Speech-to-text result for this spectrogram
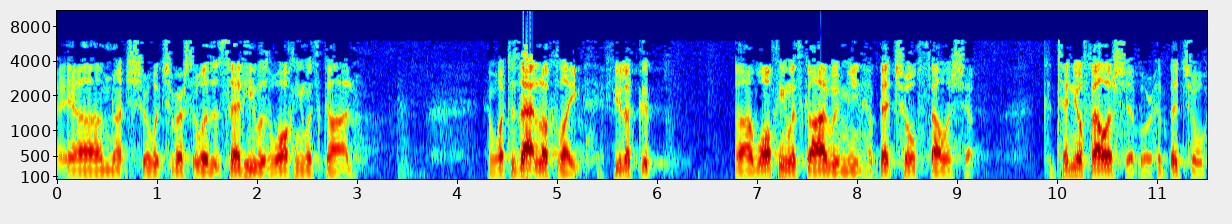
I'm not sure which verse it was, it said he was walking with God. And what does that look like? If you look at uh, walking with God would mean habitual fellowship, continual fellowship or habitual.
